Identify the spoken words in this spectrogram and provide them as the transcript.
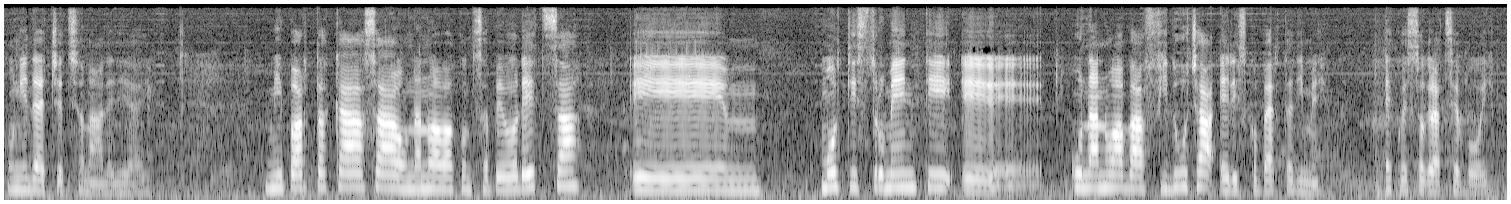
un'idea eccezionale direi mi porto a casa una nuova consapevolezza e mm, molti strumenti e una nuova fiducia e riscoperta di me e questo grazie a voi.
